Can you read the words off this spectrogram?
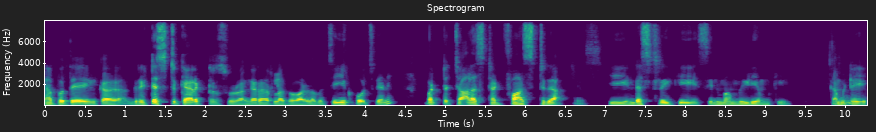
లేకపోతే ఇంకా గ్రేటెస్ట్ క్యారెక్టర్స్ రంగారావులాగా వాళ్ళగా చేయకపోవచ్చు కానీ బట్ చాలా స్టడ్ ఫాస్ట్గా. ఈ ఇండస్ట్రీకి సినిమా మీడియంకి కమిట్ అయ్యి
